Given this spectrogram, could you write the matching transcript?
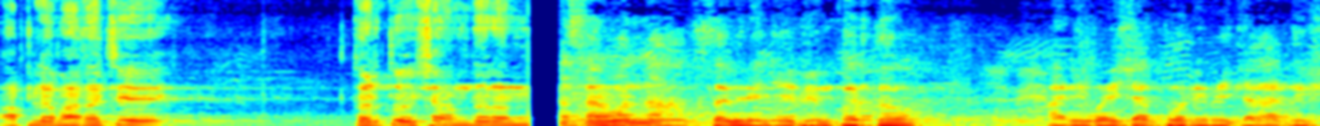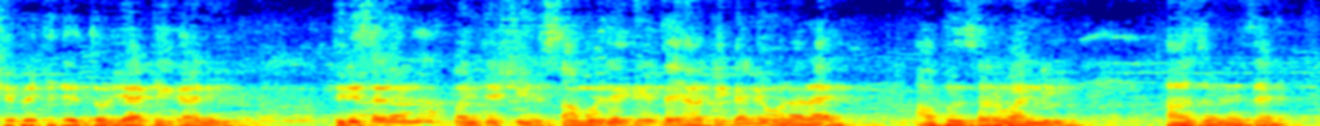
आपल्या भागाचे कर्तव्य आमदारांनी. सर्वांना सविनय जय भीम करतो. आणि वैशाख पौर्णिमेच्या हार्दिक शुभेच्छा देतो. या ठिकाणी त्रिसरण पंचशील सामुदायिक गीता या ठिकाणी होणार आहे. आपण सर्वांनी हा जोडायचा आहे.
